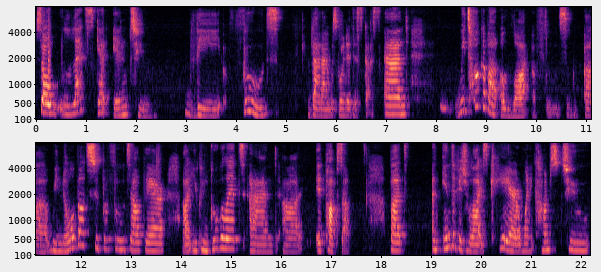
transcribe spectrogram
So let's get into the foods that I was going to discuss. And we talk about a lot of foods. Uh, we know about superfoods out there. Uh, you can Google it and uh, it pops up. But an individualized care when it comes to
